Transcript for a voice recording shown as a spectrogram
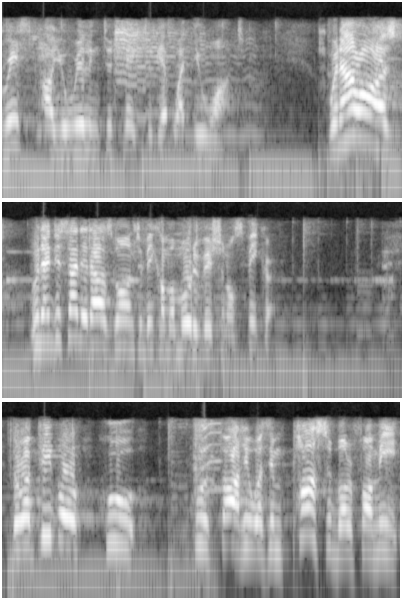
risk are you willing to take to get what you want? When I was, when I decided I was going to become a motivational speaker, there were people who, who thought it was impossible for me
